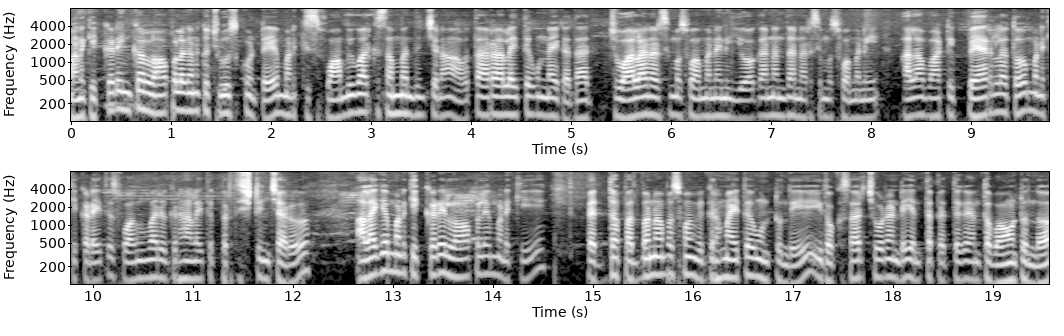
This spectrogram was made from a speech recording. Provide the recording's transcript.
మనకి ఇక్కడ ఇంకా లోపల కనుక చూసుకుంటే మనకి స్వామివారికి సంబంధించిన అవతారాలు అయితే ఉన్నాయి కదా. జ్వాలా నరసింహస్వామి అని యోగానంద నరసింహస్వామిని అలా వాటి పేర్లతో మనకి ఇక్కడైతే స్వామివారి విగ్రహాలు అయితే ప్రతిష్ఠించారు. అలాగే మనకి ఇక్కడే లోపలే మనకి పెద్ద పద్మనాభ స్వామి విగ్రహం అయితే ఉంటుంది. ఇది ఒకసారి చూడండి ఎంత పెద్దగా ఎంత బాగుంటుందో.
